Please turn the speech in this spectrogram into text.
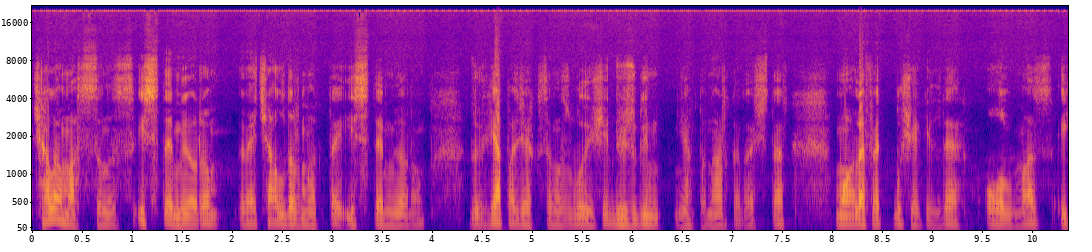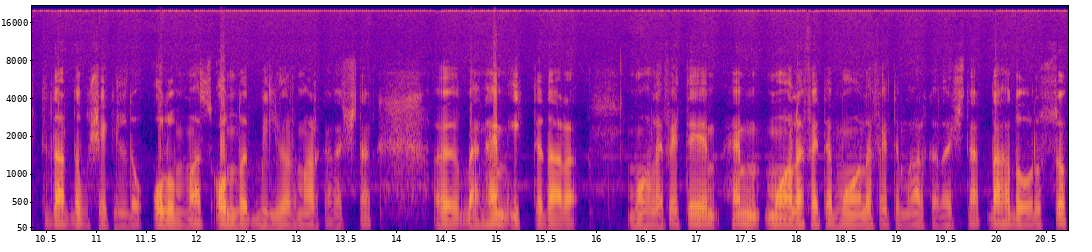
Çalamazsınız. İstemiyorum ve çaldırmak da istemiyorum. Yapacaksınız bu işi düzgün yapın arkadaşlar. Muhalefet bu şekilde olmaz. İktidar da bu şekilde olunmaz. Onu da biliyorum arkadaşlar. Ee, ben hem iktidara muhalefetim hem muhalefete muhalefetim arkadaşlar. Daha doğrusu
